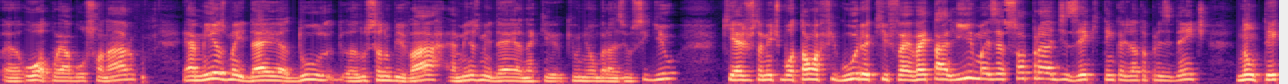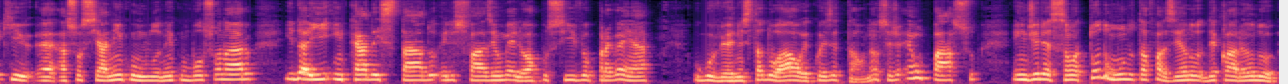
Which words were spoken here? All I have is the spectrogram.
uh, ou apoiar Bolsonaro. É a mesma ideia do Luciano Bivar, é a mesma ideia né, que, que União Brasil seguiu, que é justamente botar uma figura que vai, vai estar tá ali, mas é só para dizer que tem candidato a presidente, não ter que é, associar nem com Lula nem com Bolsonaro, e daí em cada estado eles fazem o melhor possível para ganhar o governo estadual e coisa e tal. Né? Ou seja, é um passo em direção a todo mundo está fazendo, declarando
